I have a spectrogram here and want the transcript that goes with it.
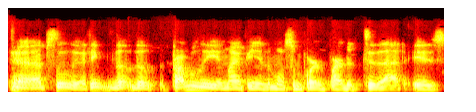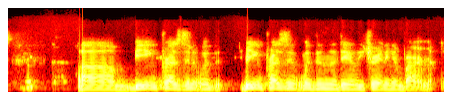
Yeah, absolutely. I think the, the probably, in my opinion, the most important part to that is um, being present with being present within the daily training environment.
